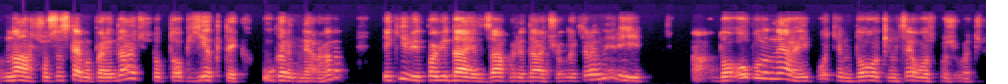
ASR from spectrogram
нашу систему передач, тобто об'єкти Укренерго, які відповідають за передачу електроенергії до обленерго і потім до кінцевого споживача.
